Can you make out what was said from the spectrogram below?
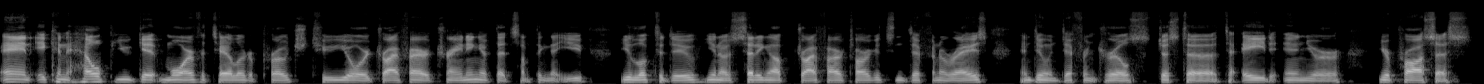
And it can help you get more of a tailored approach to your dry fire training if that's something that you you look to do. You know, setting up dry fire targets in different arrays and doing different drills just to to aid in your your process.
